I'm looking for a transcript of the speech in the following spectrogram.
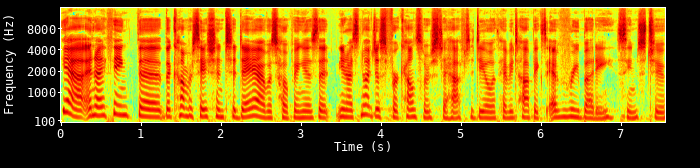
Yeah, and I think the the conversation today I was hoping is that you know it's not just for counselors to have to deal with heavy topics. Everybody seems to.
